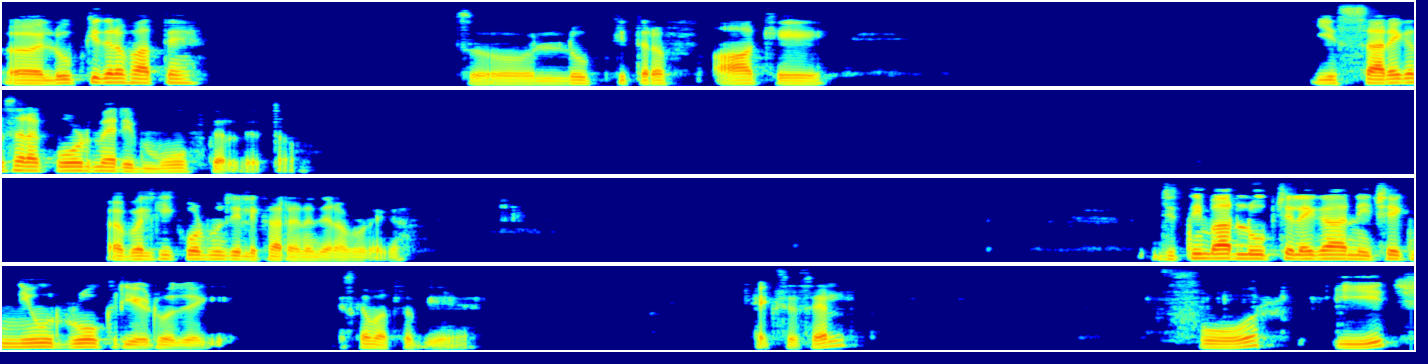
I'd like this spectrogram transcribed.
हैं। लूप की तरफ़ आते हैं। तो लूप की तरफ़ आके ये सारे का सारा कोड मैं रिमूव कर देता हूँ। बल्कि कोड मुझे लिखा रहने देना पड़ेगा। जितनी बार लूप चलेगा, नीचे एक न्यू रो क्रिएट हो जाएगी। इसका मतलब ये है। एक्सएसएल फोर ईच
